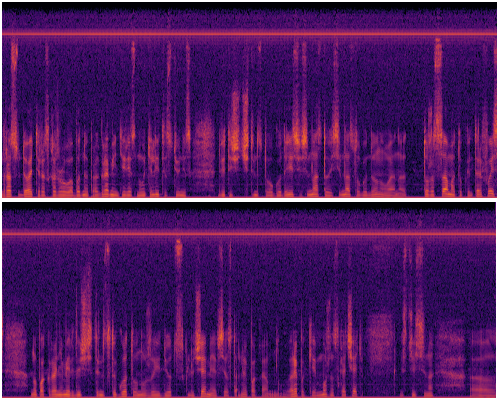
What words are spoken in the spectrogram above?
Здравствуйте, давайте расскажу об одной программе интересной. Utilitas Tunis 2014 года. Есть 18 и 17 года. Ну, она то же самое, только интерфейс. Но, по крайней мере, 2014 год он уже идет с ключами, а все остальное пока, ну, рэпаки можно скачать. Естественно, э,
